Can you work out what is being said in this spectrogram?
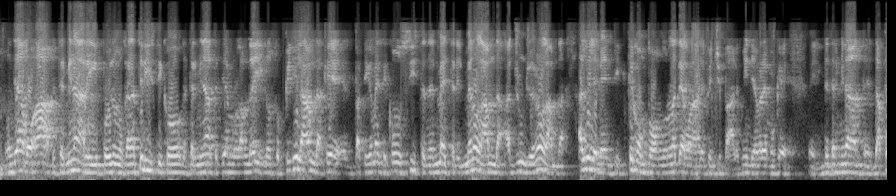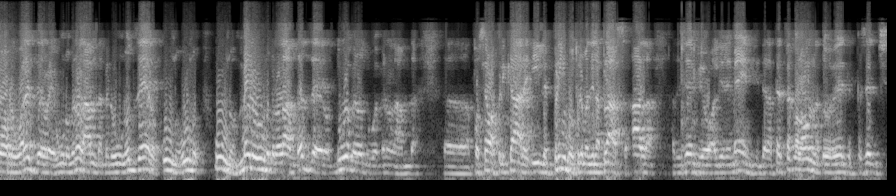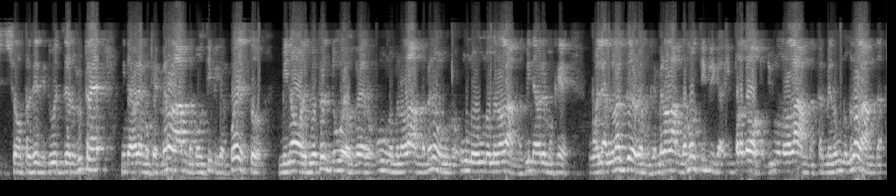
andiamo a determinare il polinomio caratteristico determinante di m lambda i, il nostro p di lambda, che praticamente consiste nel mettere il meno lambda, aggiungere meno lambda agli elementi che compongono la diagonale principale. Quindi avremo che eh, il determinante da porre uguale a 0 è 1 meno lambda, meno 1, 0, 1, 1, 1, meno 1 meno lambda, 0, 2 meno 2 meno lambda. Eh, possiamo applicare il primo teorema di Laplace alla ad esempio agli elementi della terza colonna dove vedete ci sono presenti 2 0 su 3, quindi avremo che meno lambda moltiplica questo minore 2 per 2, ovvero 1 meno lambda meno 1, 1 1 meno lambda, quindi avremo che uguagliando a 0 avremo che meno lambda moltiplica il prodotto di 1 meno lambda per meno 1 meno lambda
